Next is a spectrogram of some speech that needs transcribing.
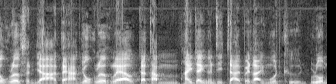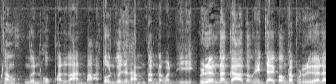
ยกเลิกสัญญา แต่หากยกเลิกแล้วจะทำให้ได้เงินที่จ่ายไปหลายงวดคืน รวมทั้งเงิน 6,000 ล้านบาท ตนก็จะทำตั้งแต่วันนี้ เรื่องดังกล่าวต้องเห็นใจกองทัพเรือและ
